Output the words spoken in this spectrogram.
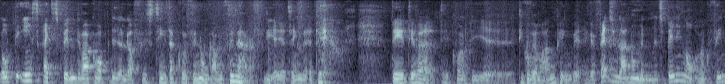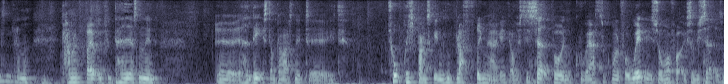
jo, det eneste rigtig spændende, det var at komme op på det der loft, fordi jeg tænkte, der kunne jeg finde nogle gamle frimærker, fordi jeg tænkte, at det, det, det, var, det kunne man blive, øh, de kunne være mange penge værd. Ikke? Jeg fandt selvfølgelig aldrig nogen, men, men spændingen over, at man kunne finde sådan et eller andet gammelt brev, fordi der havde jeg sådan en, øh, jeg havde læst, om der var sådan et, øh, et to rigsbankskind, en blåt frimærke, ikke? og hvis de sad på en kuvert, så kunne man få uendelige summer for, ikke? så vi sad altså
